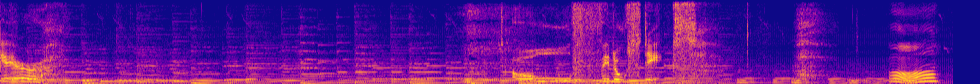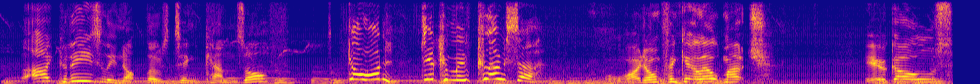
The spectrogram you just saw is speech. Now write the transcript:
Oh dear. Oh, fiddlesticks. Aw, I could easily knock those tin cans off. Go on! You can move closer! Oh, I don't think it'll help much. Here goes.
